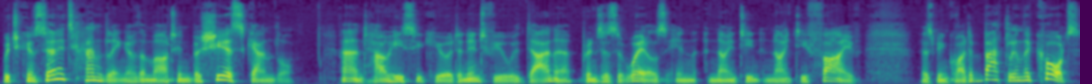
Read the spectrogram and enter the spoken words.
which concern its handling of the Martin Bashir scandal and how he secured an interview with Diana, Princess of Wales, in 1995. There's been quite a battle in the courts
